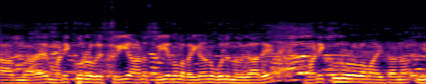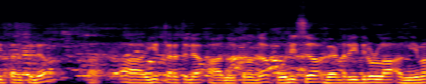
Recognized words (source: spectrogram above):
അതായത് മണിക്കൂറുള്ള ഒരു സ്ത്രീയാണ്. സ്ത്രീ എന്നുള്ള പരിഗണന പോലും നൽകാതെ മണിക്കൂറുകളോളമായിട്ടാണ് ഈ തരത്തിൽ ഈ തരത്തിൽ നിൽക്കുന്നത്. പോലീസ് വേണ്ട രീതിയിലുള്ള നിയമ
